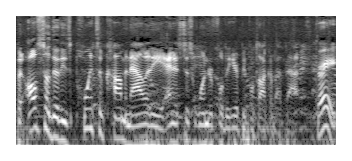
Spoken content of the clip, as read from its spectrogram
but also there are these points of commonality, and it's just wonderful to hear people talk about that. Great.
